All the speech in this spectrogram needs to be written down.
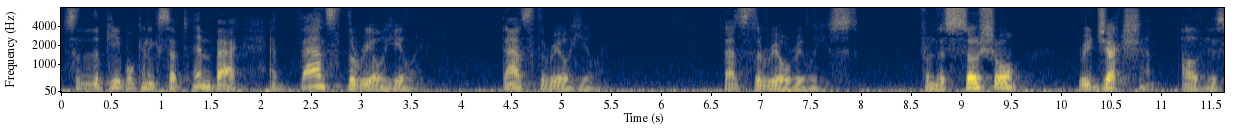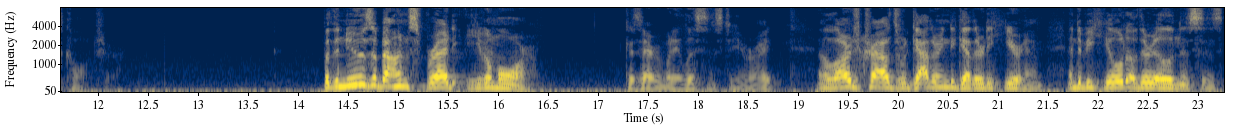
so that the people can accept him back. And that's the real healing. That's the real healing. That's the real release from the social rejection of his culture. But the news about him spread even more because everybody listens to you, right? And the large crowds were gathering together to hear him and to be healed of their illnesses.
